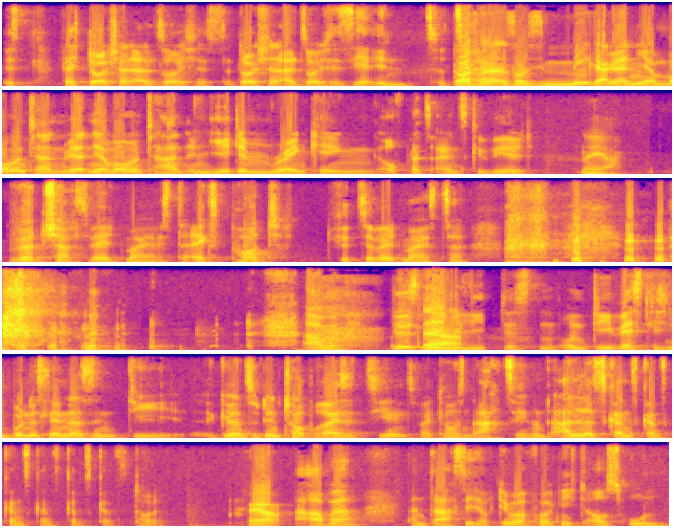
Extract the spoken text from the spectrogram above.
ist vielleicht Deutschland als solches. Deutschland als solches ist ja in. zurzeit. Deutschland ist solches mega. Wir werden in. ja momentan, werden ja momentan in jedem Ranking auf Platz 1 gewählt. Naja. Wirtschaftsweltmeister, Export, Vizeweltmeister. Aber wir sind Ja. die beliebtesten und die westlichen Bundesländer sind die, gehören zu den Top-Reisezielen 2018 und alles ganz, ganz, ganz, ganz, ganz, ganz toll. Ja. Aber man darf sich auf dem Erfolg nicht ausruhen.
